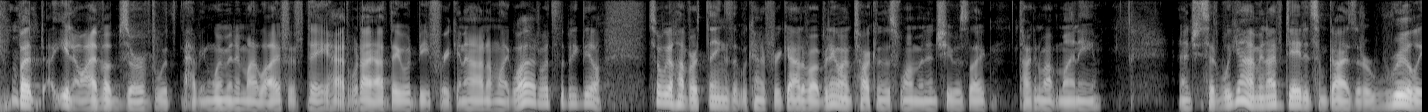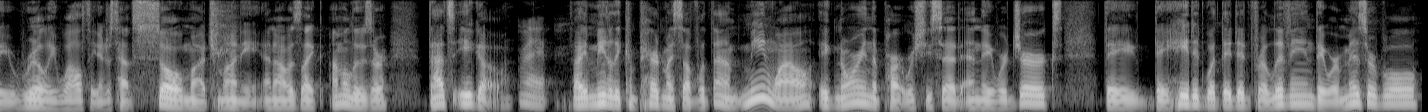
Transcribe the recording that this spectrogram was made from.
but you know, I've observed with having women in my life, if they had what I have, they would be freaking out. I'm like, what? What's the big deal? So we'll have our things that we kind of freak out about. But anyway, I'm talking to this woman, and she was like talking about money. And she said, Well, yeah, I mean, I've dated some guys that are really, really wealthy and just have so much money. And I was like, I'm a loser. That's ego. Right. I immediately compared myself with them. Meanwhile, ignoring the part where she said, and they were jerks, they they hated what they did for a living, they were miserable.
